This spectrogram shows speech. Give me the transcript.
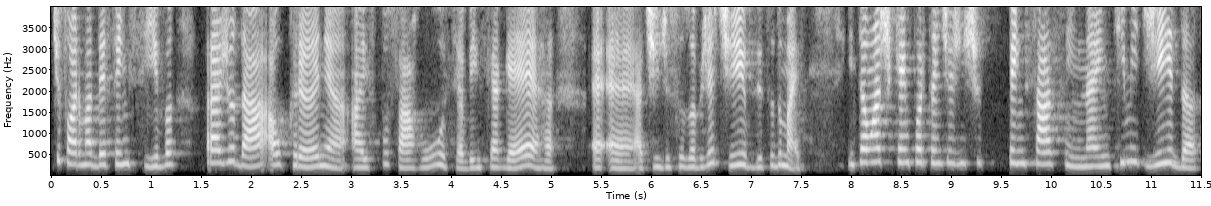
de forma defensiva para ajudar a Ucrânia a expulsar a Rússia, a vencer a guerra, é, é, atingir seus objetivos e tudo mais. Então, acho que é importante a gente pensar assim, né? Em que medida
